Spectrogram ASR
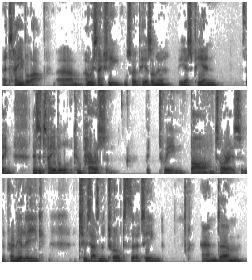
a table up. Um, oh, it actually also appears on a ESPN thing. There's a table, a comparison between Ba and Torres in the Premier League, 2012 to 13, and um,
